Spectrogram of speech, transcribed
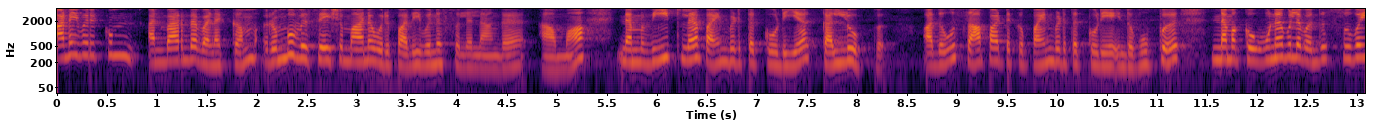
அனைவருக்கும் அன்பார்ந்த வணக்கம். ரொம்ப விசேஷமான ஒரு பதிவுன்னு சொல்லலாங்க. ஆமாம் நம்ம வீட்டில் பயன்படுத்தக்கூடிய கல்லுப்பு அதுவும் சாப்பாட்டுக்கு பயன்படுத்தக்கூடிய இந்த உப்பு நமக்கு உணவில் வந்து சுவை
